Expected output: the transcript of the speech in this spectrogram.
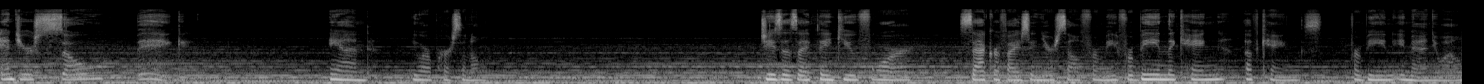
and you're so big and you are personal. Jesus, I thank you for sacrificing yourself for me, for being the King of Kings, for being Emmanuel.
